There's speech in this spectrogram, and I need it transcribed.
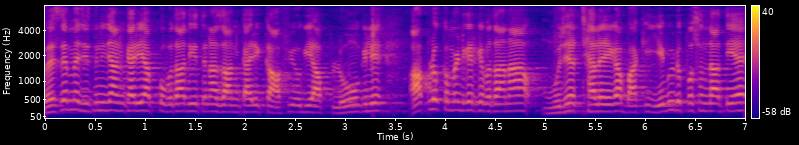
वैसे मैं जितनी जानकारी आपको बता दी, इतना जानकारी काफ़ी होगी आप लोगों के लिए। आप लोग कमेंट करके बताना, मुझे अच्छा लगेगा। बाकी ये वीडियो पसंद आती है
